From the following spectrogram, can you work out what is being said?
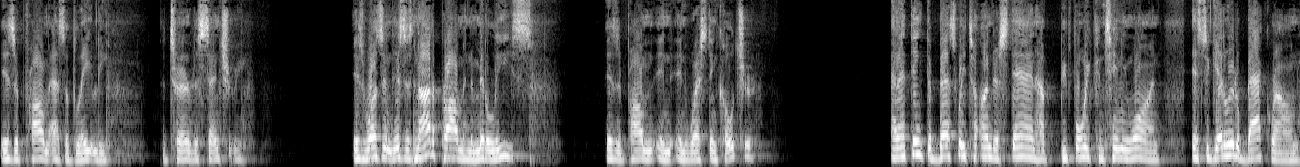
It is a problem as of lately, the turn of the century. This wasn't this is not a problem in the Middle East. It's a problem in, in Western culture. And I think the best way to understand how before we continue on is to get a little background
